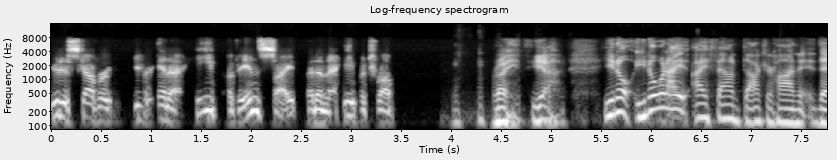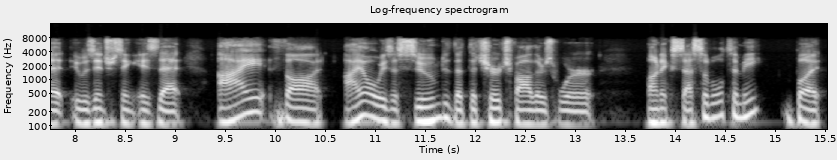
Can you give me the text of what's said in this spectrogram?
you discover you're in a heap of insight, but in a heap of trouble. Right. Yeah. You know, you know what I I found Dr. Hahn that it was interesting is that I thought I always assumed that the church fathers were unaccessible to me, but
